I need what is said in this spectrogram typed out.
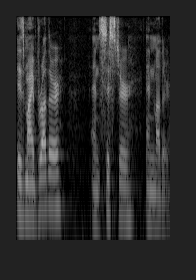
is my brother and sister and mother.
